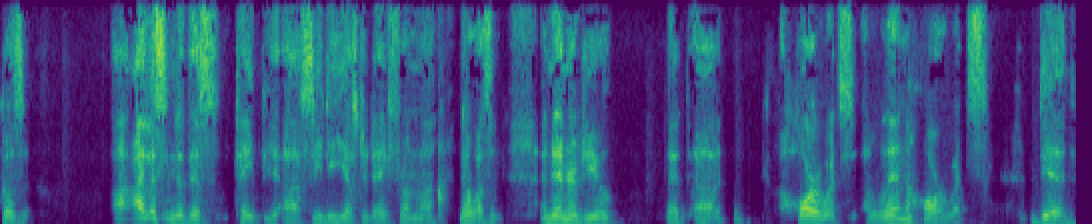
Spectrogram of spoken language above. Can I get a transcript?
Because I, listened to this tape uh, CD yesterday from, uh, no, it wasn't, an interview that uh, Horowitz, Len Horowitz, did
